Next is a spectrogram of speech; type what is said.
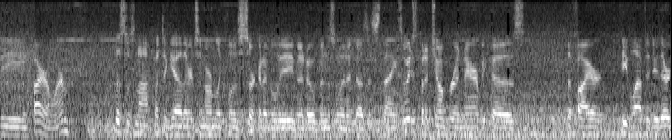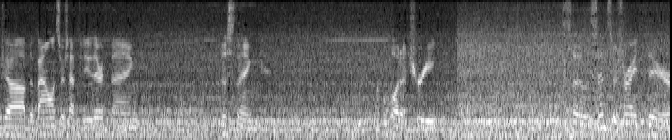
the fire alarm. This was not put together. It's a normally closed circuit, I believe, and it opens when it does its thing. So we just put a jumper in there because the fire people have to do their job, the balancers have to do their thing. This thing, what a treat. So the sensor's right there,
